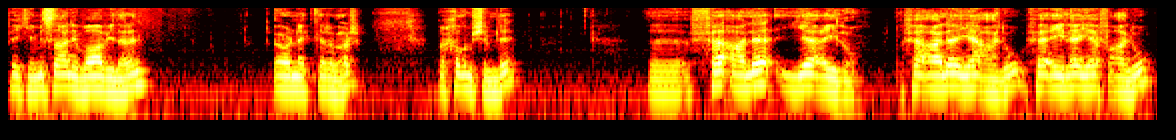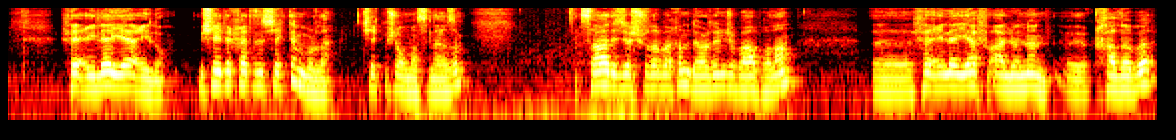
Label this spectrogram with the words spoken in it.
Peki misali vavilerin örnekleri var. Bakalım şimdi. Ee, feale ye'ilu. Feale ye'alu. Fe'ile yef'alu fe'ile ye'ilu. Bir şey dikkatinizi çekti mi burada? Çekmiş olması lazım. Sadece şurada bakın dördüncü bab olan e, fe'ile yef'alunun e, kalıbı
